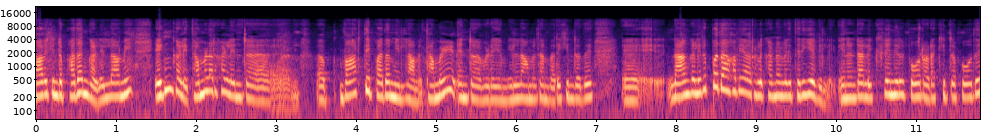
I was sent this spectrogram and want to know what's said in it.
பாவிக்கின்ற பதங்கள் எல்லாமே எங்களை தமிழர்கள் என்ற வார்த்தை பதம் இல்லாமல் தமிழ் என்ற விடயம் இல்லாமல் தான் வருகின்றது. நாங்கள் இருப்பதாகவே அவர்கள் கண்ணுக்கு தெரியவில்லை. ஏனென்றால் யுக்ரைனில் போர் நடக்கின்ற போது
